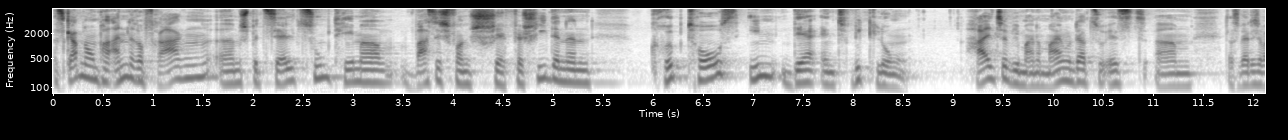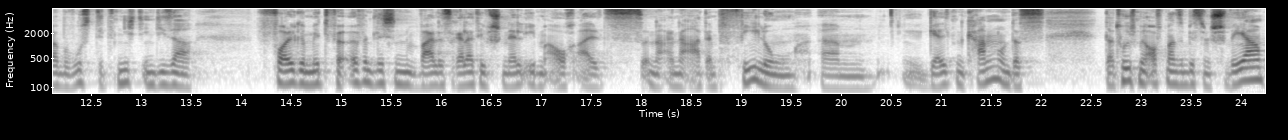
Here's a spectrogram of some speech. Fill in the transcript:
Es gab noch ein paar andere Fragen, ähm, speziell zum Thema, was ich von verschiedenen Kryptos in der Entwicklung halte, wie meine Meinung dazu ist. Ähm, das werde ich aber bewusst jetzt nicht in dieser Folge mit veröffentlichen, weil es relativ schnell eben auch als eine, Art Empfehlung ähm, gelten kann. Und das, da tue ich mir oftmals ein bisschen schwer.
